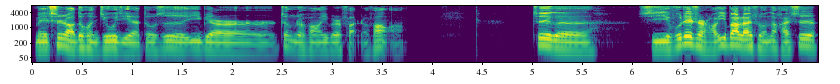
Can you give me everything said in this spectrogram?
每次啊都很纠结，都是一边正着放一边反着放啊。这个洗衣服这事儿哈，一般来说呢还是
